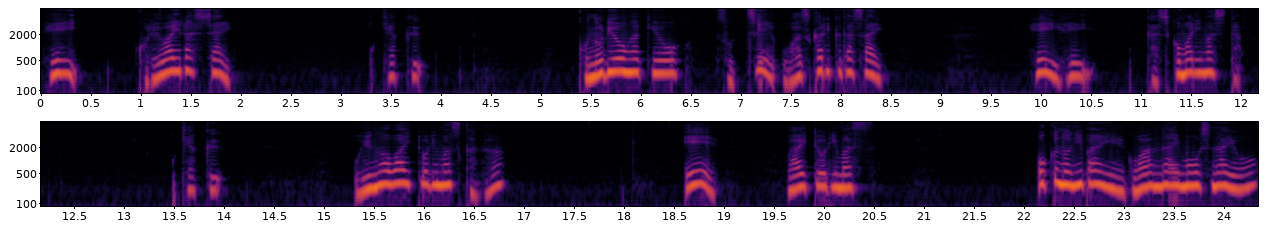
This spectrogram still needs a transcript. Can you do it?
へいこれはいらっしゃい。お客、この両掛けをそっちへお預かりください。へいへい、かしこまりました。お客、お湯が沸いておりますかなええ、沸いております。奥の2番へご案内申しなよ。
